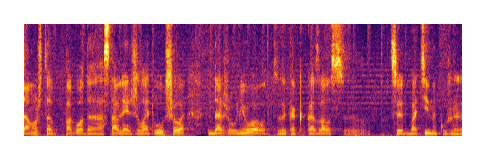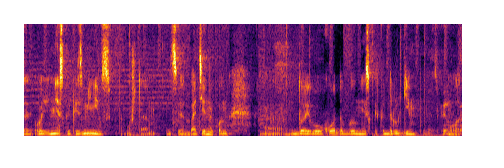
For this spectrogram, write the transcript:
потому что погода оставляет желать лучшего. Даже у него, вот, как оказалось, цвет ботинок уже несколько изменился, потому что цвет ботинок, он э, до его ухода был несколько другим. Да, теперь он вот.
